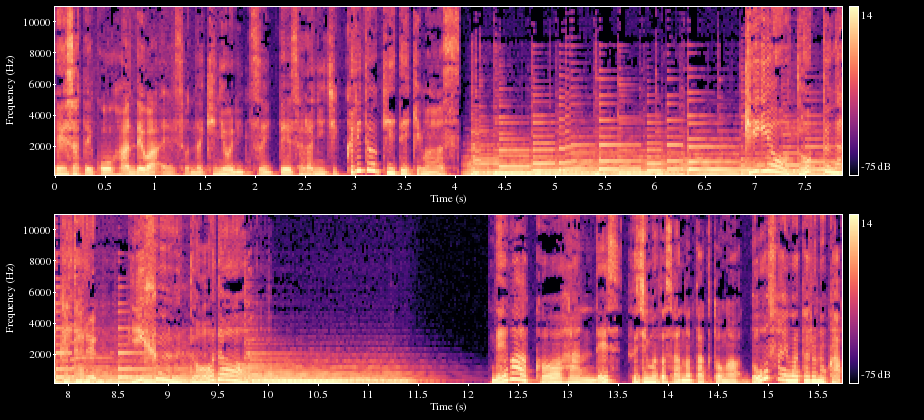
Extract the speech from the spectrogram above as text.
えー、さて、後半では、えー、そんな企業についてさらにじっくりと聞いていきます。企業トップが語る、威風堂々。では後半です。藤本さんのタクトがどうさえ渡るのか、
